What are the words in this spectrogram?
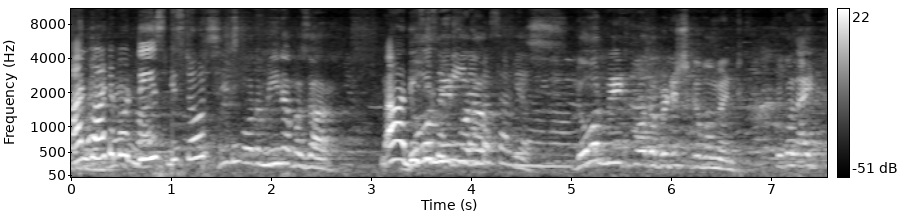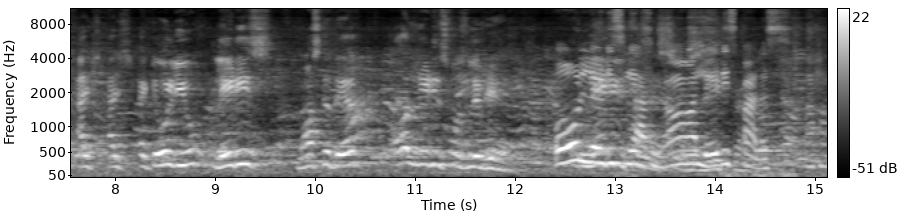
And what about these stores? these doors? This is for the Meena Bazaar. Ah, this door is the made for the Bazaar. yes, door made for the British government. Because I, I, I, I told you, ladies mosque there. All ladies was live here. All ladies Ladies' palace. Ah, ladies palace. Uh-huh.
